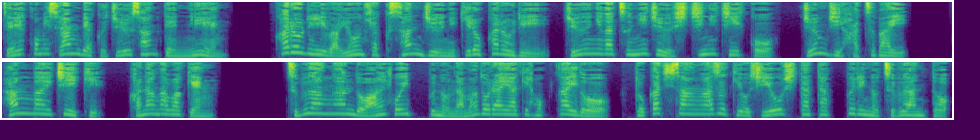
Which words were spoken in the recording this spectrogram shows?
税込み313.2円。カロリーは432キロカロリー、12月27日以降、順次発売。販売地域、神奈川県。粒あんあんホイップの生ドラ焼き北海道。十勝産小豆を使用したたっぷりの粒あんと、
